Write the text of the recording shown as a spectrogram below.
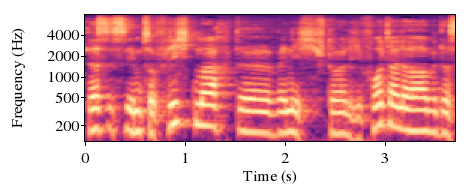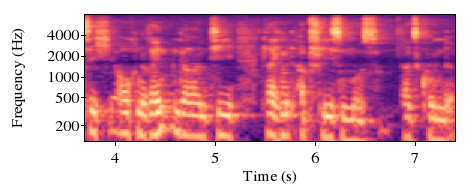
das es eben zur Pflicht macht, äh, wenn ich steuerliche Vorteile habe, dass ich auch eine Rentengarantie gleich mit abschließen muss als Kunde.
